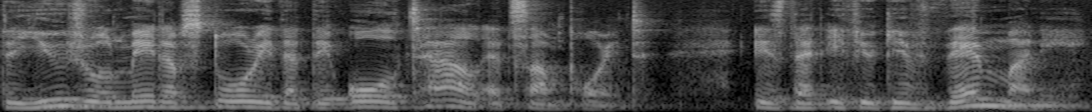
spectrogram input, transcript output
The usual made up story that they all tell at some point is that if you give them money,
